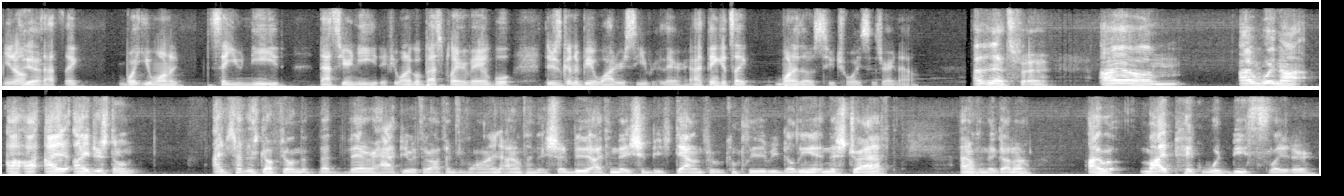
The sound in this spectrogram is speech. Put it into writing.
You know, Yeah. that's like what you want to say you need. That's your need. If you want to go best player available, there's going to be a wide receiver there. I think it's like one of those two choices right now. I think that's fair. I um, I would not. I I I just don't. I just have this gut feeling that, that they're happy with their offensive line. I don't think they should be. I think they should be down for completely rebuilding it in this draft. I don't think they're gonna. I my pick would be Slater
